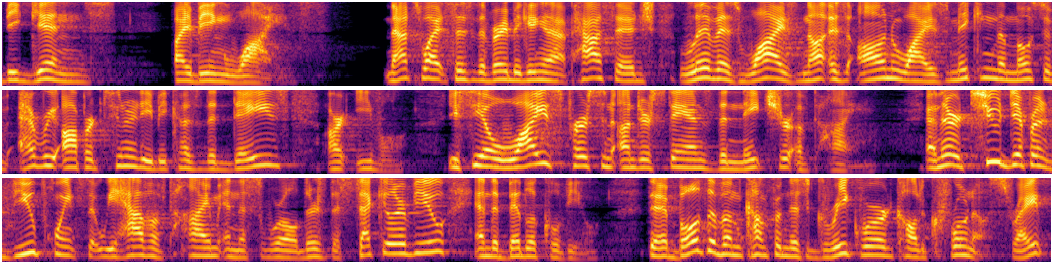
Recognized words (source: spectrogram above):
begins by being wise. And that's why it says at the very beginning of that passage live as wise, not as unwise, making the most of every opportunity because the days are evil. You see, a wise person understands the nature of time. And there are two different viewpoints that we have of time in this world there's the secular view and the biblical view. They're, both of them come from this Greek word called chronos, right?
